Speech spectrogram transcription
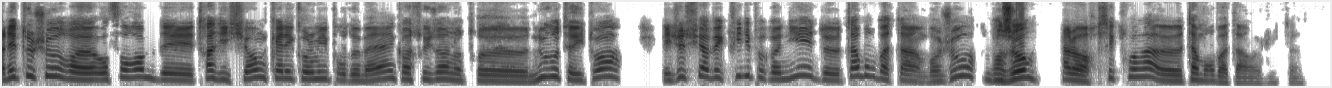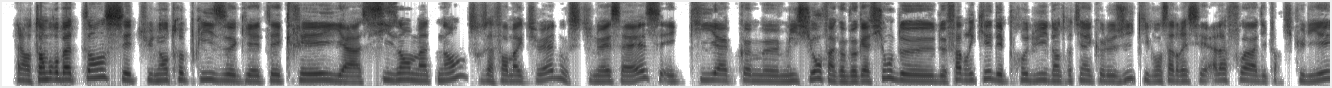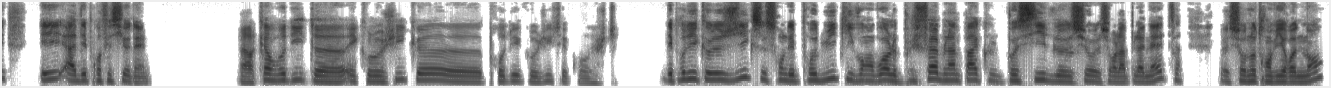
est toujours euh, au Forum des traditions, quelle économie pour demain, construisons notre euh, nouveau territoire. Et je suis avec Philippe Grenier de Tambour Battant. Bonjour. Bonjour. Alors, c'est quoi euh, Tambour Battant juste? Alors, Tambour Battant, c'est une entreprise qui a été créée il y a six ans maintenant, sous sa forme actuelle. Donc, c'est une SAS et qui a comme mission, enfin comme vocation, de, de fabriquer des produits d'entretien écologique qui vont s'adresser à la fois à des particuliers et à des professionnels. Alors, quand vous dites euh, écologique, euh, produit écologique, c'est quoi Des produits écologiques, ce sont des produits qui vont avoir le plus faible impact possible sur, sur la planète, euh, sur notre environnement.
